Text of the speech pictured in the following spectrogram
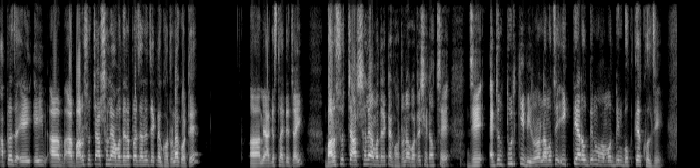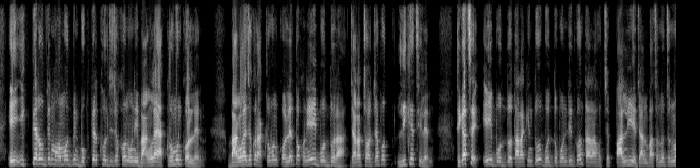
আপনার এই এই বারোশো চার সালে আমাদের আপনারা জানেন যে একটা ঘটনা ঘটে। আমি আগের স্লাইডে যাই। বারোশো চার সালে আমাদের একটা ঘটনা ঘটে, সেটা হচ্ছে যে একজন তুর্কি বীর, ওনার নাম হচ্ছে ইখতিয়ার উদ্দিন মোহাম্মদ বিন বখতিয়ার খলজি। এই ইখতিয়ার উদ্দিন মোহাম্মদ বিন বখতিয়ার খলজি যখন উনি বাংলায় আক্রমণ করলেন, বাংলায় যখন আক্রমণ করলেন, তখন এই বৌদ্ধরা যারা চর্যাপদ লিখেছিলেন, ঠিক আছে? এই বৌদ্ধ, তারা কিন্তু বৌদ্ধ পণ্ডিতগণ, তারা হচ্ছে পালিয়ে যান বাঁচানোর জন্য।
